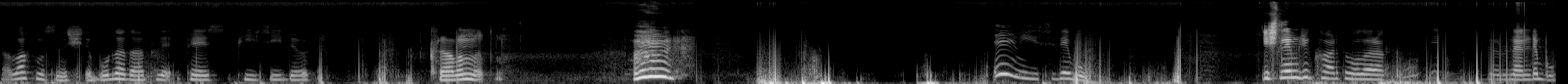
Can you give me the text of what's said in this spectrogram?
Salak mısın işte burada da PS, PC 4 Kralım mı bu? en iyisi de bu. İşlemci kartı olarak bu. En iyisi görünen de bu.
